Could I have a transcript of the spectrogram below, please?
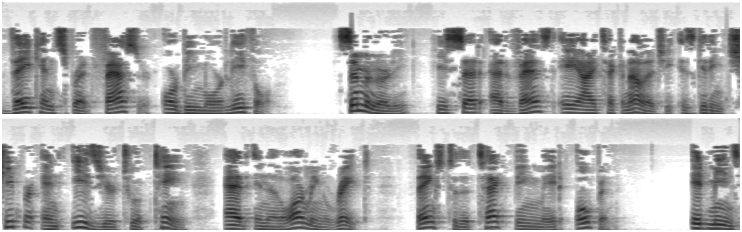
They can spread faster or be more lethal. Similarly, he said advanced AI technology is getting cheaper and easier to obtain at an alarming rate thanks to the tech being made open. It means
